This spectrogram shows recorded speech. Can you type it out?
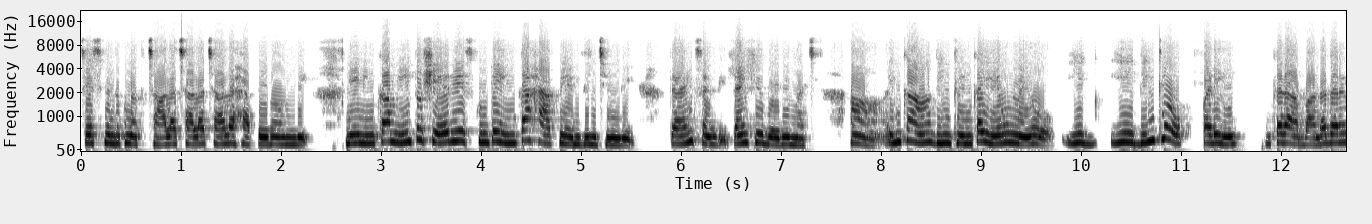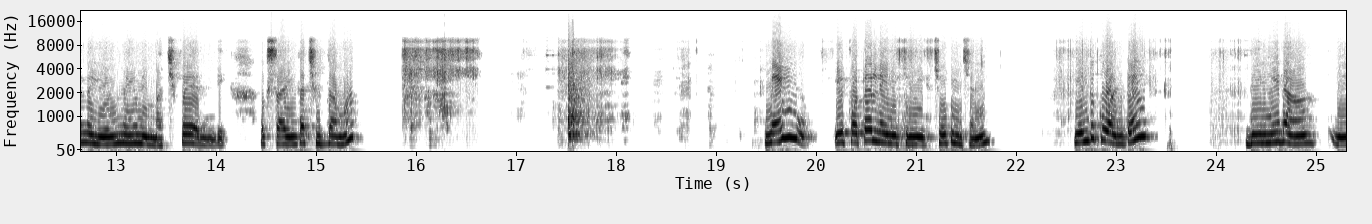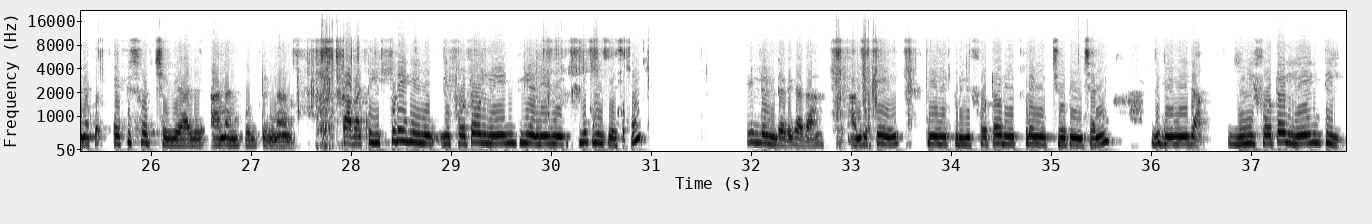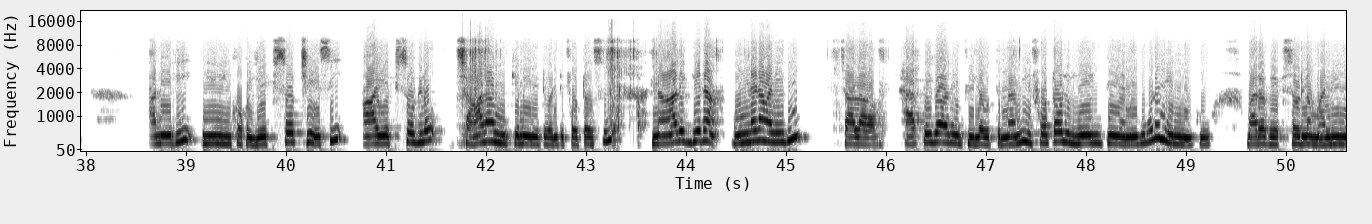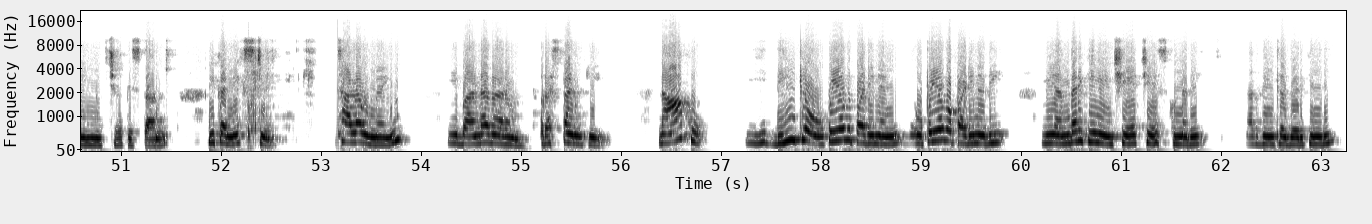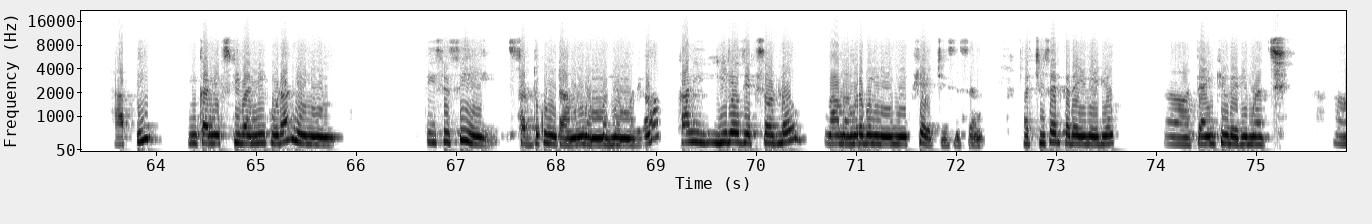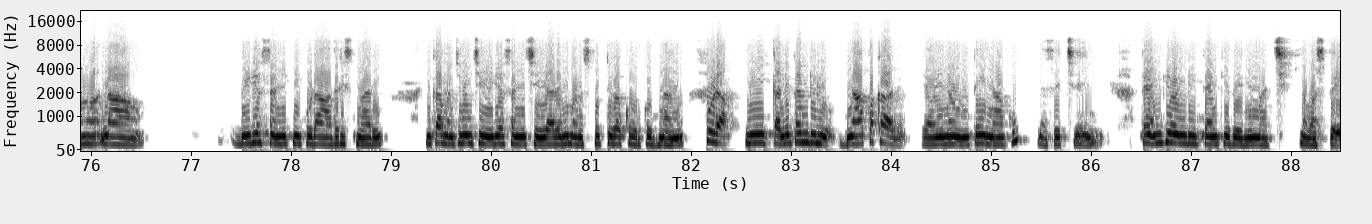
చేసినందుకు నాకు చాలా చాలా చాలా హ్యాపీగా ఉంది. నేను ఇంకా మీతో షేర్ చేసుకుంటే ఇంకా హ్యాపీ అనిపించింది. థ్యాంక్స్ అండి. థ్యాంక్ యూ వెరీ మచ్ ఆ ఇంకా దీంట్లో ఇంకా ఏమున్నాయో ఈ ఈ దీంట్లో పడి ఇంకా బండాధారంలో ఏమున్నాయో నేను మర్చిపోయానండి. ఒకసారి ఇంకా చూద్దామా? మెయిన్ ఈ ఫోటోలు నేను ఇప్పుడు మీకు చూపించను. ఎందుకు అంటే దీని మీద నేను ఒక ఎపిసోడ్ చేయాలి అని అనుకుంటున్నాను. కాబట్టి ఇప్పుడే నేను ఈ ఫోటోలు ఏంటి అనేది మీకు చూపించేస్తే ఫీల్డ్ ఉంటది కదా. అందుకే నేను ఇప్పుడు ఈ ఫోటోలు ఇప్పుడే మీకు చూపించాను. దీని మీద ఈ ఫోటోలు ఏంటి అనేది నేను ఇంకొక ఎపిసోడ్ చేసి ఆ ఎపిసోడ్లో చాలా ముఖ్యమైనటువంటి ఫొటోస్ నా దగ్గర ఉండడం అనేది చాలా హ్యాపీగా నేను ఫీల్ అవుతున్నాను. ఈ ఫోటోలు ఏంటి అనేది కూడా నేను మీకు మరొక ఎపిసోడ్లో మళ్ళీ నేను మీకు చూపిస్తాను. ఇక నెక్స్ట్ చాలా ఉన్నాయి. ఈ బండాగారం ప్రస్తుతానికి నాకు ఈ దీంట్లో ఉపయోగపడిన ఉపయోగపడినది మీ అందరికీ నేను షేర్ చేసుకున్నది నాకు దీంట్లో దొరికింది. హ్యాపీ ఇంకా నెక్స్ట్ ఇవన్నీ కూడా నేను తీసేసి సర్దుకుంటాను నెమ్మది నెమ్మదిగా. కానీ ఈ రోజు ఎపిసోడ్లో నా మెమరబుల్ నేను మీకు షేర్ చేసేసాను. మరి చూసారు కదా ఈ video thank you very much నా వీడియోస్ అన్నిటిని కూడా ఆదరిస్తున్నారు. ఇంకా మంచి మంచి వీడియోస్ అన్ని చేయాలని మనస్ఫూర్తిగా కోరుకుంటున్నాను. కూడా మీ తల్లిదండ్రులు జ్ఞాపకాలు ఏమైనా ఉంటే నాకు మెసేజ్ చేయండి. థ్యాంక్ యూ అండి. థ్యాంక్ యూ వెరీ మచ్ నమస్తే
